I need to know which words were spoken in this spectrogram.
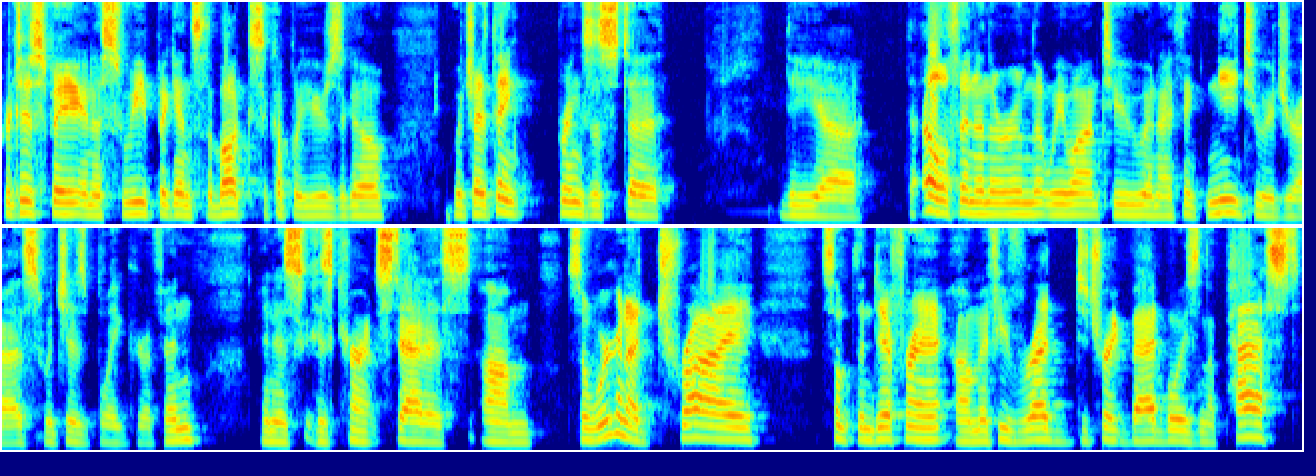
participate in a sweep against the bucks a couple years ago which i think brings us to the uh, the elephant in the room that we want to and I think need to address, which is Blake Griffin and his his current status. Um, so we're gonna try something different. Um, if you've read Detroit Bad Boys in the past,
